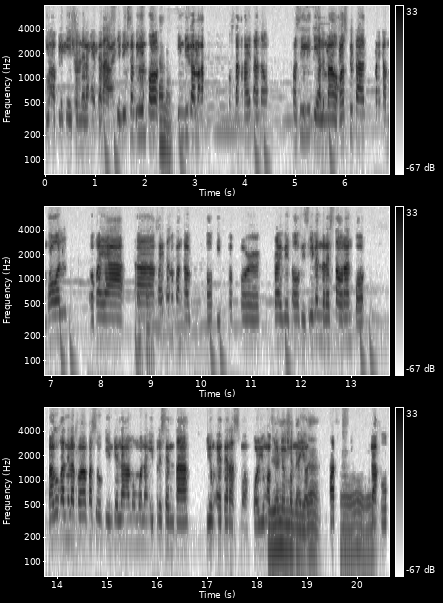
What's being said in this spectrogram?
yung application nilang Eteras. Ibig sabihin po, ano? hindi ka makapunta kahit anong facility, halimbawa hospital, kaya mall, o kaya uh, kahit ano pang office or private office, even restaurant po, bago ka nila papasukin, kailangan mo munang ipresenta yung Eteras mo or yung application na yun. At oh, oh. na kung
